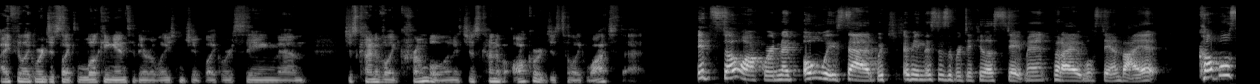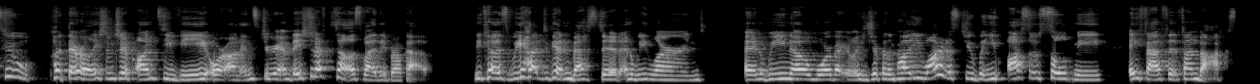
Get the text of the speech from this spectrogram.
I feel like we're just like looking into their relationship, like we're seeing them just kind of like crumble. And it's just kind of awkward just to like watch that. It's so awkward. And I've always said, which I mean, this is a ridiculous statement, but I will stand by it. Couples who put their relationship on TV or on Instagram, they should have to tell us why they broke up because we had to get invested and we learned and we know more about your relationship than probably you wanted us to, but you also sold me a FabFitFun box.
